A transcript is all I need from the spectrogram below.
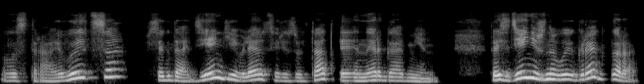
выстраивается Всегда деньги являются результат энергообмена. То есть денежного эгрегора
